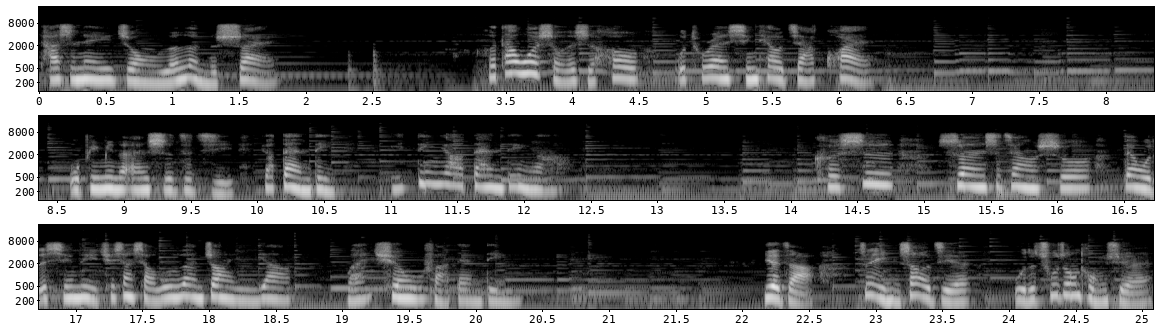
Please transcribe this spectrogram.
他是那一种冷冷的帅。和他握手的时候，我突然心跳加快，我拼命的暗示自己要淡定，一定要淡定啊！可是，虽然是这样说，但我的心里却像小鹿乱撞一样，完全无法淡定。叶子，这尹少杰，我的初中同学。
